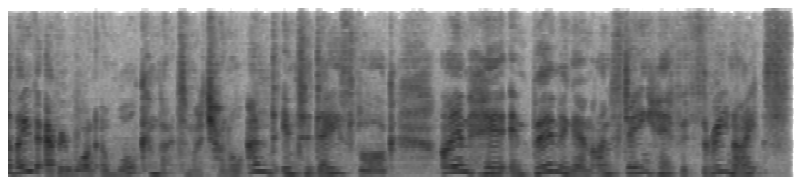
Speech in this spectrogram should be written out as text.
Hello there everyone and welcome back to my channel and in today's vlog I am here in Birmingham. I'm staying here for three nights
